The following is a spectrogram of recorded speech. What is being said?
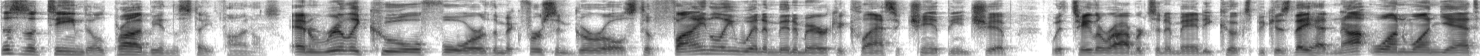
this is a team that will probably be in the state finals. And really cool for the McPherson girls to finally win a Mid America Classic championship with Taylor Robertson and Mandy Cooks because they had not won one yet,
